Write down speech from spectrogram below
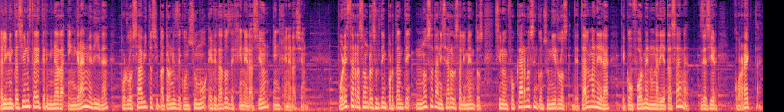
La alimentación está determinada en gran medida por los hábitos y patrones de consumo heredados de generación en generación. Por esta razón resulta importante no satanizar a los alimentos, sino enfocarnos en consumirlos de tal manera que conformen una dieta sana, es decir, correcta,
